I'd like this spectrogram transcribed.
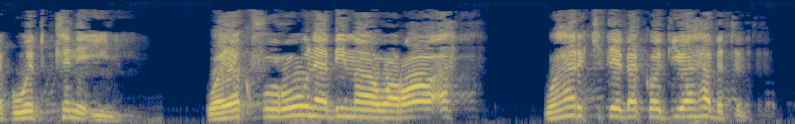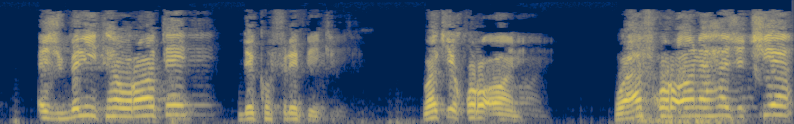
إيني ويكفرون بما وراءه وهر كتابك ديا هبتن اجبلي توراته دي كفر بيك وكي قرآن. وأف قرآن هاجت شيا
